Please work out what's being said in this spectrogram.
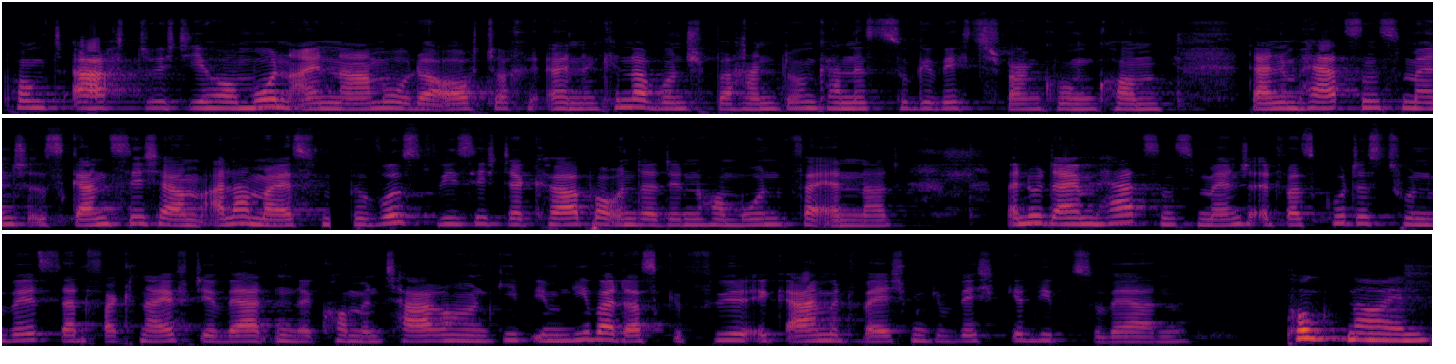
Punkt 8. Durch die Hormoneinnahme oder auch durch eine Kinderwunschbehandlung kann es zu Gewichtsschwankungen kommen. Deinem Herzensmensch ist ganz sicher am allermeisten bewusst, wie sich der Körper unter den Hormonen verändert. Wenn du deinem Herzensmensch etwas Gutes tun willst, dann verkneif dir wertende Kommentare und gib ihm lieber das Gefühl, egal mit welchem Gewicht geliebt zu werden. Punkt 9.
